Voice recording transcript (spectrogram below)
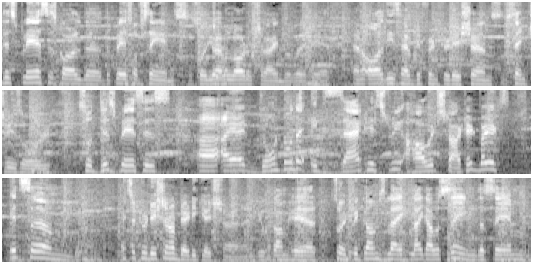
this place is called the the place of saints. So you have a lot of shrines over here, and all these have different traditions, centuries old. So this place is. Uh, I don't know the exact history how it started, but it's it's um it's a tradition of dedication and you come here so it becomes like like i was saying the same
